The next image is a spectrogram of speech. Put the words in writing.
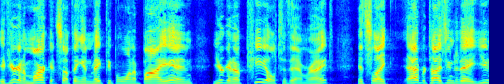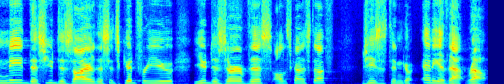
if you're going to market something and make people want to buy in, you're going to appeal to them, right? It's like advertising today. You need this. You desire this. It's good for you. You deserve this, all this kind of stuff. Jesus didn't go any of that route.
